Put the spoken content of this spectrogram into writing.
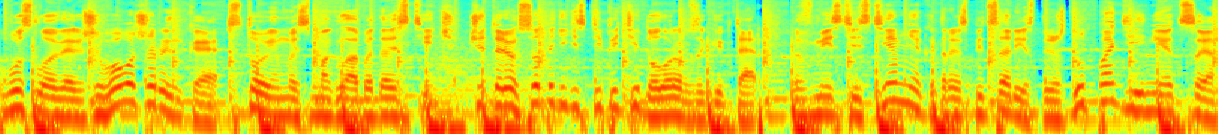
В условиях живого же рынка стоимость могла бы достичь 455 долларов за гектар. Вместе с тем некоторые специалисты ждут падения цен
